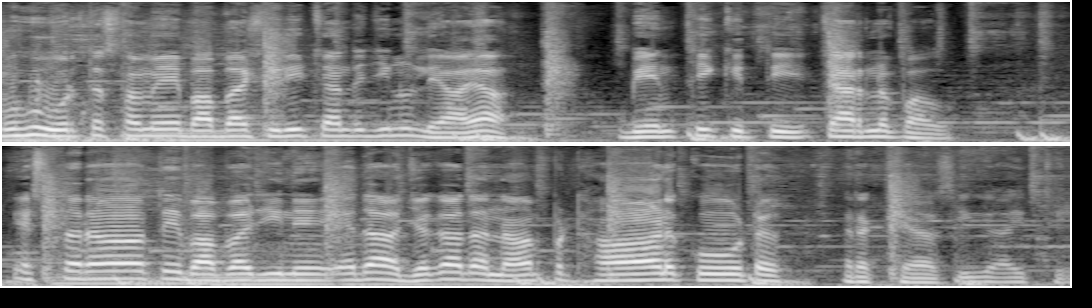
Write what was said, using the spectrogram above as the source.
ਮਹੂਰਤ ਸਮੇਂ ਬਾਬਾ ਸ਼੍ਰੀ ਚੰਦ ਜੀ ਨੂੰ ਲਿਆਇਆ ਬੇਨਤੀ ਕੀਤੀ, ਚਰਨ ਪਾਓ। ਇਸ ਤਰ੍ਹਾਂ ਤੇ ਬਾਬਾ ਜੀ ਨੇ ਇਹਦਾ ਜਗ੍ਹਾ ਦਾ ਨਾਮ ਪਠਾਨਕੋਟ ਰੱਖਿਆ ਸੀਗਾ ਇੱਥੇ।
